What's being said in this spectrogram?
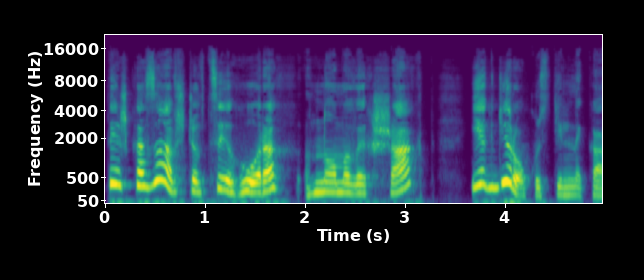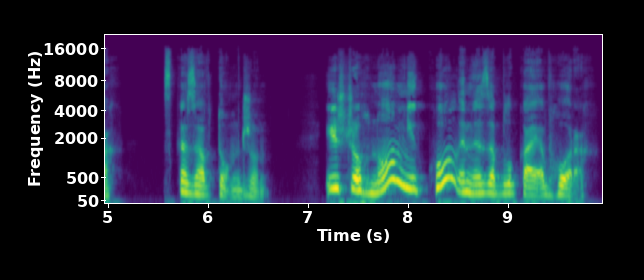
Ти ж казав, що в цих горах гномових шахт, як дірок у стільниках, сказав Том Джон, і що гном ніколи не заблукає в горах.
